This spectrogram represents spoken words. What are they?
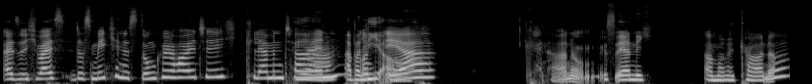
Also ich weiß, das Mädchen ist dunkelhäutig, Clementine. Ja, aber und Lee auch. er, keine Ahnung, ist er nicht Amerikaner?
